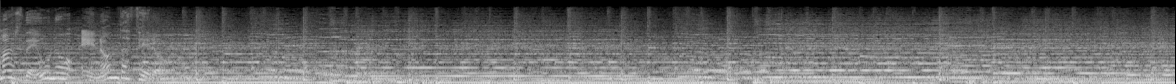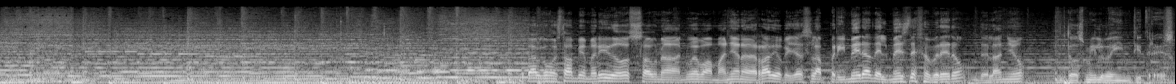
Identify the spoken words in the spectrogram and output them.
Más de uno en Onda Cero. ¿Cómo están? Bienvenidos a una nueva mañana de radio que ya es la primera del mes de febrero del año 2023.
